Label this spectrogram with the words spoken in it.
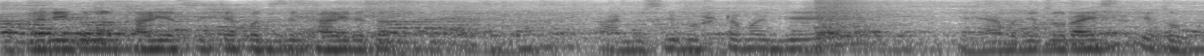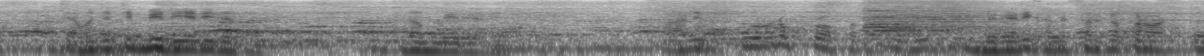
आपल्या रेग्युलर थाळी असते त्या पद्धतीने थाळी देतात. आणि दुसरी गोष्ट म्हणजे ह्यामध्ये जो राईस येतो त्यामध्ये ती बिर्याणी देतात. दम बिर्याणी. आणि पूर्ण प्रॉपर म्हणजे बिर्याणी खाल्ल्यासारखं पण वाटतं.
